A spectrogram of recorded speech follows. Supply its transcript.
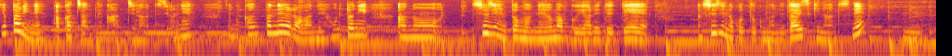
やっぱりね赤ちゃんって感じなんですよね。でもカンパネーラはね本当にあの主人ともねうまくやれてて主人のこともね大好きなんですね。うん、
